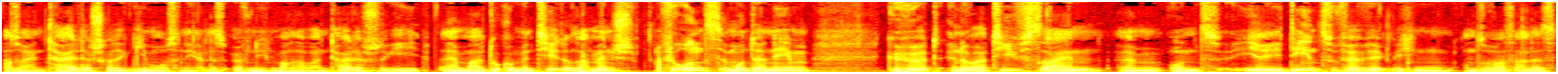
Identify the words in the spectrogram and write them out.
also ein Teil der Strategie, man muss ja nicht alles öffentlich machen, aber ein Teil der Strategie äh, mal dokumentiert und sagt, Mensch, für uns im Unternehmen gehört innovativ sein ähm, und ihre Ideen zu verwirklichen und sowas alles,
